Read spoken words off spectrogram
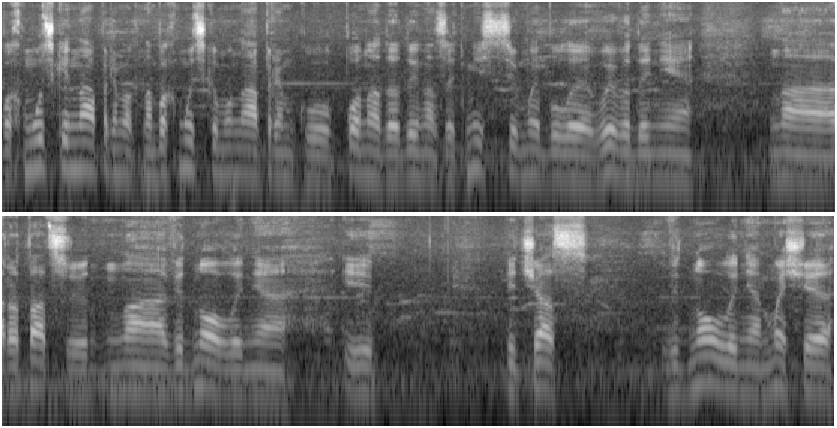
Бахмутський напрямок. На Бахмутському напрямку понад 11 місяців ми були виведені на ротацію на відновлення. І під час відновлення ми ще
